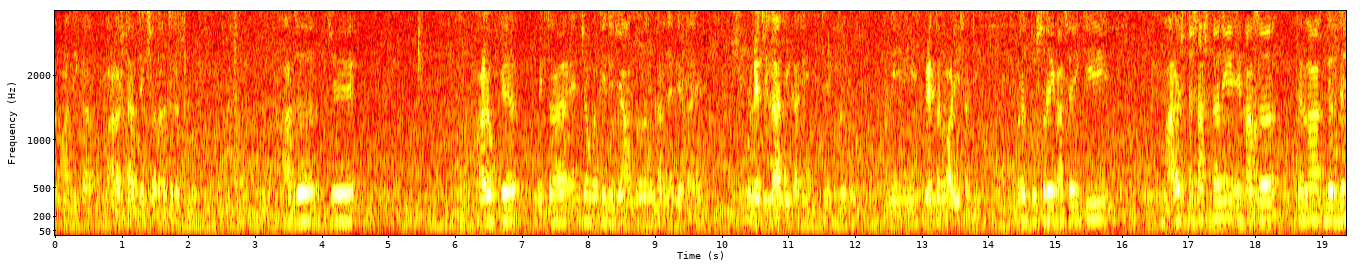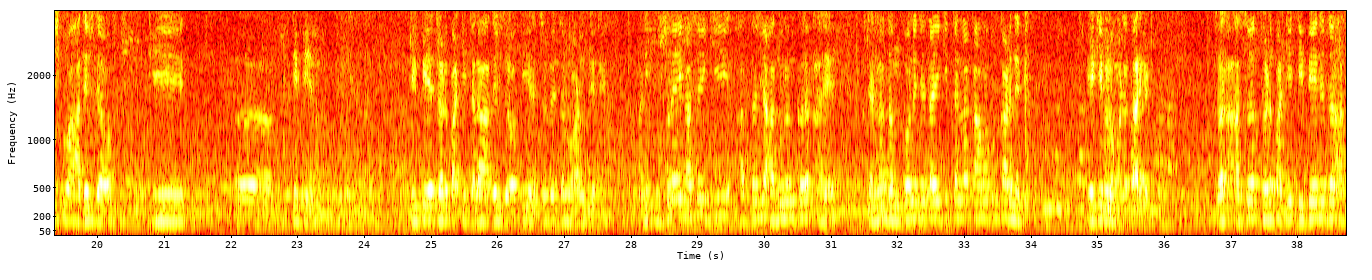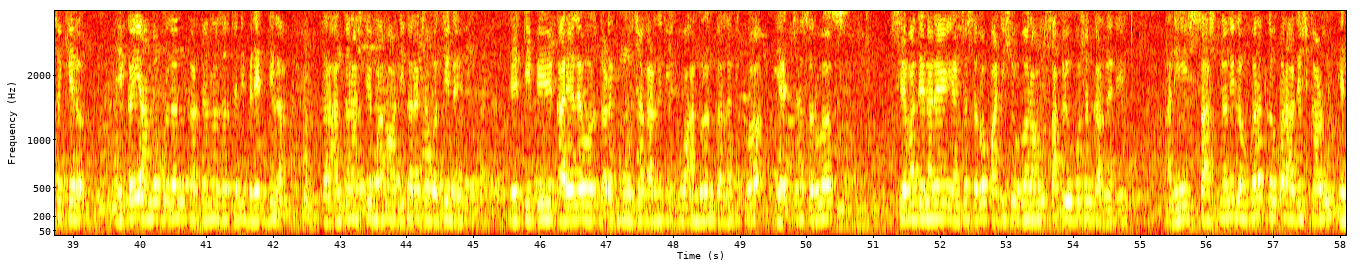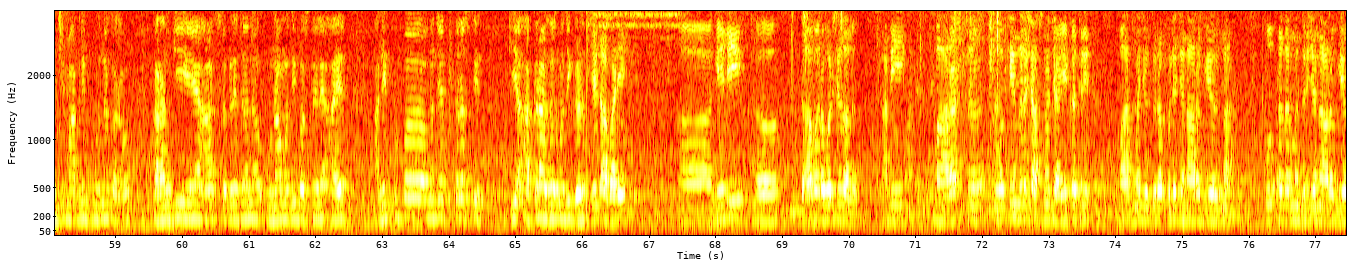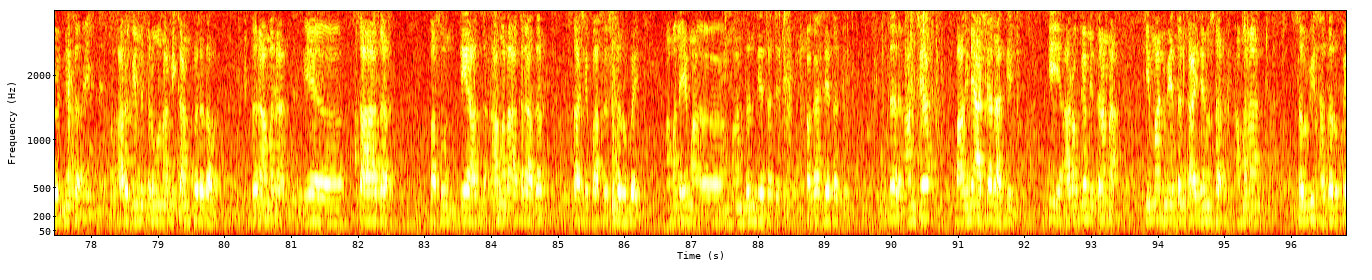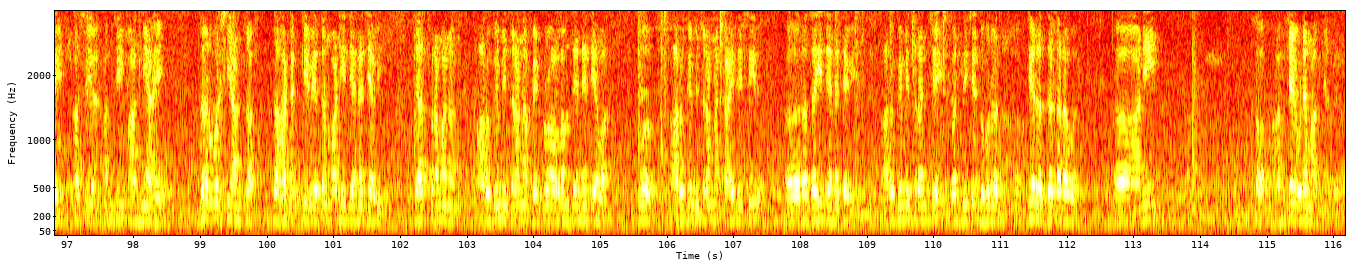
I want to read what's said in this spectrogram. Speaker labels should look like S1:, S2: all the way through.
S1: अध्यक्ष राज रसलो आज जे आरोग्य मित्र यांच्या वतीने जे आंदोलन करण्यात येत आहे पुणे जिल्हा अधिकारी इथे आणि वेतनवाढीसाठी. परत दुसरं एक असं आहे की महाराष्ट्र शासनाने एक असं त्यांना निर्देश किंवा आदेश द्यावा की T P A T P A third party त्याला आदेश द्यावा की यांचं वेतन वाढवून देणे. आणि दुसरं एक असं आहे की आता जे आंदोलन करत आहे त्यांना धमकावण्यात येत आहे की त्यांना कामातून काढण्यात येईल. एक एक लोकांना टार्गेट करून. जर असं थर्ड पार्टी टी पी एने जर असं केलं एकही आंदोलनकर्त्यांना जर त्यांनी ब्रेक दिला तर आंतरराष्ट्रीय मानव अधिकाराच्या वतीने ते टी पी कार्यालयावर धडक मोर्चा काढण्यात येईल किंवा आंदोलन करण्यात येईल किंवा यांच्या सर्व सेवा देणाऱ्या यांच्या सर्व पाठीशी उभं राहून साखळी उपोषण करण्यात येईल. आणि शासनाने लवकरात लवकर आदेश काढून यांची मागणी पूर्ण करावं. कारण की हे आज सगळेजण उन्हामध्ये बसलेले आहेत आणि खूप म्हणजे त्रस्तीत की अकरा हजारमध्ये घर
S2: जे दाभाडे गेली दहा बारा वर्ष झालं. आम्ही महाराष्ट्र व केंद्र शासनाच्या एकत्रित महात्मा ज्योतिराव फुले जन आरोग्य योजना व प्रधानमंत्री जन आरोग्य योजनेचं आरोग्य मित्र म्हणून आम्ही काम करत आहोत. तर आम्हाला सहा हजार पासून ते आज आम्हाला अकरा हजार सहाशे पासष्ट रुपये आम्हाला हे मा मानधन देतात येते पगार देतात येते तर आमच्या मागण्या अशा राहतील की आरोग्य मित्रांना किमान वेतन कायद्यानुसार आम्हाला सव्वीस हजार रुपये असे आमची मागणी आहे. दरवर्षी आमचा दहा टक्के वेतनवाढ ही देण्यात यावी. त्याचप्रमाणे आरोग्य मित्रांना पेट्रोल अलाउन्स देण्यात यावा व आरोग्य मित्रांना कायदेशीर रजाही देण्यात यावी. आरोग्य मित्रांचे बदलीचे धोरण हे रद्द करावं. आणि हो आमच्या एवढ्या मागण्या आहेत.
